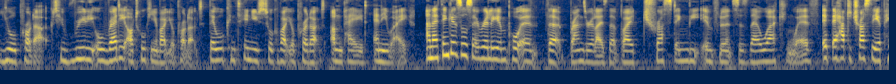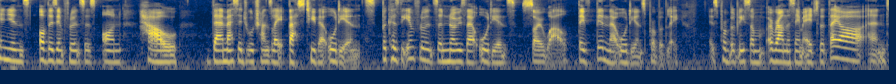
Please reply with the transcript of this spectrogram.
your product, who really already are talking about your product, they will continue to talk about your product unpaid anyway. And I think it's also really important that brands realize that by trusting the influencers they're working with, if they have to trust the opinions of those influencers on how their message will translate best to their audience because the influencer knows their audience so well. They've been their audience probably. It's probably some around the same age that they are and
